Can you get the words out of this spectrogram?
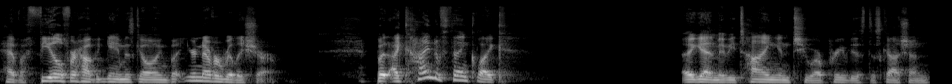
have a feel for how the game is going, but you're never really sure. But I kind of think like again, maybe tying into our previous discussion,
